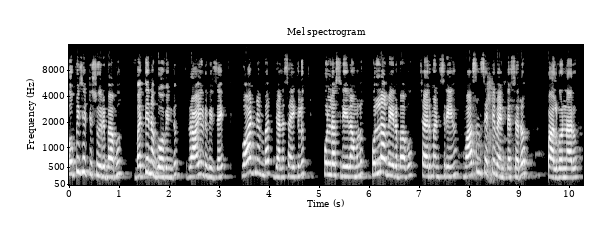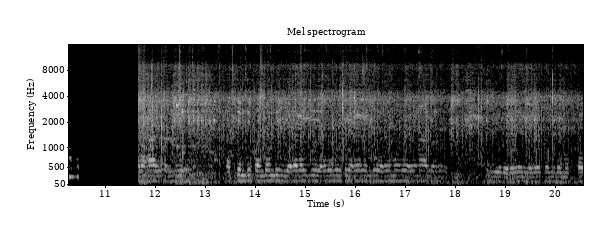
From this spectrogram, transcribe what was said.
కొప్పిశెట్టి సూరిబాబు బత్తిన గోవిందు రాయుడు విజయ్ వార్డు నెంబర్ జనసైకులు పుల్ల శ్రీరాములు పుల్ల వీరబాబు చైర్మన్ శ్రీను వాసంశెట్టి వెంకటేశ్వరరావు పాల్గొన్నారు. పద్దెనిమిది పంతొమ్మిది ఇరవై ఇరవై ఒకటి ఇరవై రెండు ఇరవై మూడు ఇరవై నాలుగు ఇరవై ఐదు ఇరవై ఎనిమిది ఇరవై తొమ్మిది ముప్పై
